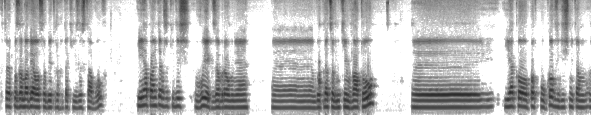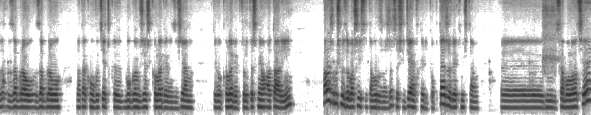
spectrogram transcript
które pozamawiało sobie trochę takich zestawów. I ja pamiętam, że kiedyś wujek zabrał mnie był pracownikiem VAT-u. E, jako podpułkownik gdzieś mi tam zabrał, zabrał na taką wycieczkę, mogłem wziąć kolegę, więc wziąłem tego kolegę, który też miał Atari, ale żebyśmy zobaczyli sobie tam różne rzeczy, siedziałem w helikopterze, w jakimś tam e, samolocie,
